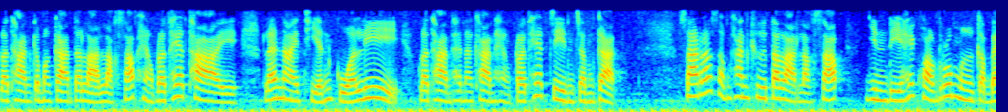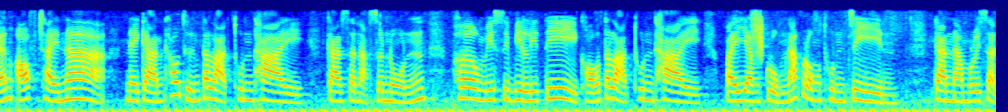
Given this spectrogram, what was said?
ประธานกรรมการตลาดหลักทรัพย์แห่งประเทศไทย และนายเถียนกัวลี่ ประธานธนาคารแห่งประเทศจีนจำกัด สาระสำคัญคือตลาดหลักทรัพย์ ยินดีให้ความร่วมมือกับ Bank of China ในการเข้าถึงตลาดทุนไทย การสนับสนุน เพิ่ม visibility ของตลาดทุนไทย ไปยังกลุ่มนักลงทุนจีน การนำบริษัท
